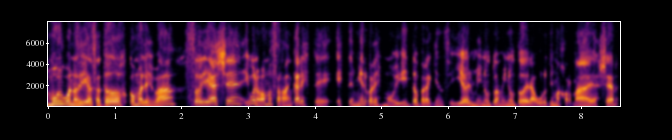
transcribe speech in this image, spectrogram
Muy buenos días a todos, ¿cómo les va? Soy Aye y bueno, vamos a arrancar este, este miércoles movidito para quien siguió el minuto a minuto de la última jornada de ayer.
